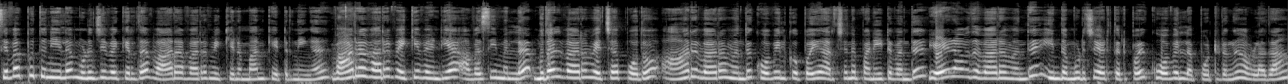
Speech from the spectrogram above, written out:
சிவப்பு துணியில முடிஞ்சு வைக்கிறத வார வாரம் வைக்கணுமான்னு கேட்டிருந்தீங்க. வார வாரம் வைக்க வேண்டிய அவசியம் இல்ல. முதல் வாரம் வச்சா போதும். ஆறு வாரம் வந்து கோவிலுக்கு போய் அர்ச்சனை பண்ணிட்டு வந்து ஏழாவது வாரம் வந்து இந்த முடிச்ச எடுத்துட்டு போய் கோவில்ல போட்டுடுங்க. அவ்வளவுதான்.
